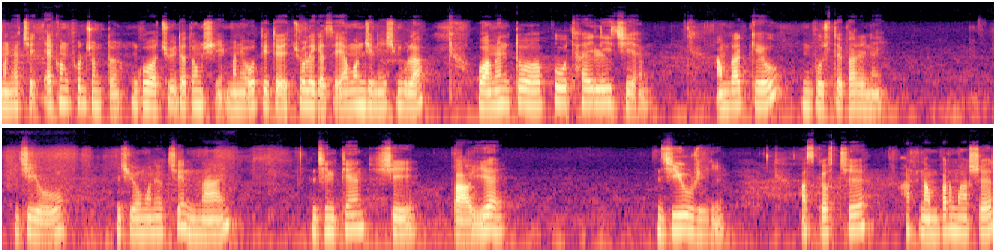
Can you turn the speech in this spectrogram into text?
মানে হচ্ছে এখন পর্যন্ত গোয়া চুই দাতংশি মানে অতীতে চলে গেছে এমন জিনিসগুলা। ওয়ামেন তো পুথাই লিচিয়ে আমরা কেউ বুঝতে পারি নাই। জিও জিও মানে হচ্ছে নাই। জিনতিয়ান শি পাইয়ে জিউরি আজকে হচ্ছে আট নাম্বার মাসের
